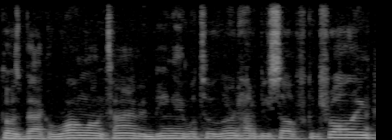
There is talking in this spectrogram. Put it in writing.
goes back a long, long time, and being able to learn how to be self-controlling,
